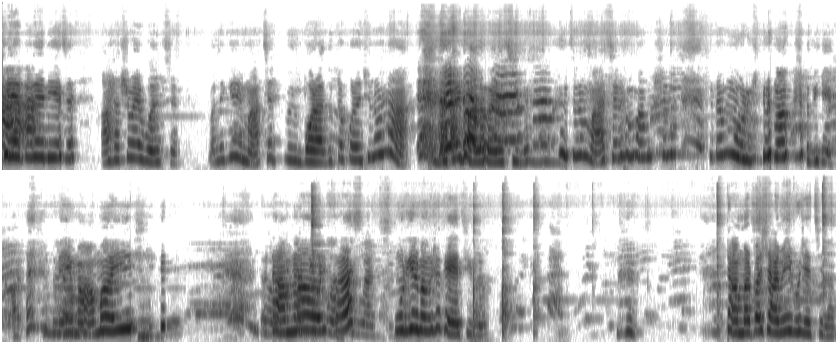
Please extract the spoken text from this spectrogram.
খেয়ে নিয়েছে। আসার সময় বলছে, বলে কি মাছের বড়া দুটো করেছিল না? দুটোই ভালো হয়েছিল। মাছের মাংস না এটা মুরগির মাংস দিয়ে লে মামা ইস ঠাম্মা ওই ফার্স্ট মুরগির মাংস খেয়েছিল। ঠাম্মার পাশে আমিই বসেছিলাম।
